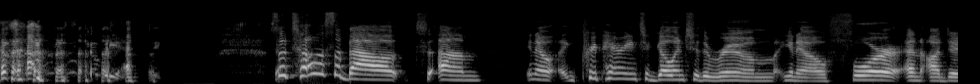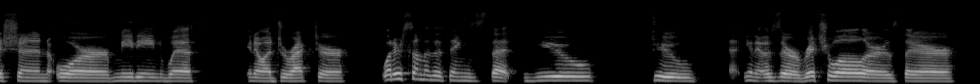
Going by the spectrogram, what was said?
So tell us about, um, you know, preparing to go into the room, you know, for an audition or meeting with, you know, a director. What are some of the things that you do you know is there a ritual or is there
